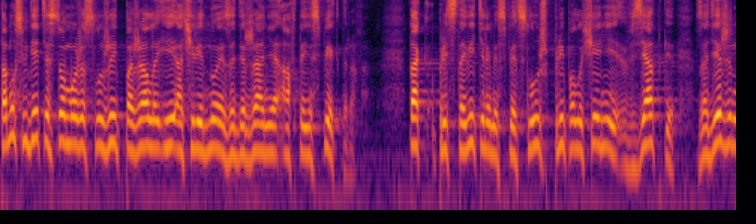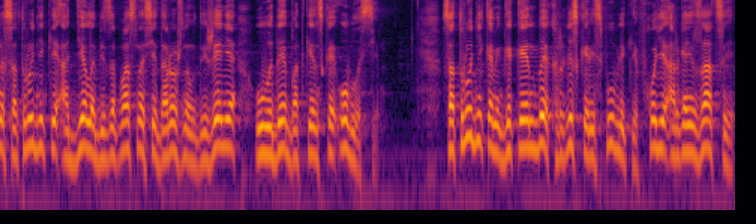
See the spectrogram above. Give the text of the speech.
Тому свидетельством может служить, пожалуй, и очередное задержание автоинспекторов. Так, представителями спецслужб при получении взятки задержаны сотрудники отдела безопасности дорожного движения УВД Баткенской области – Сотрудниками ГКНБ Кыргызской Республики в ходе организации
